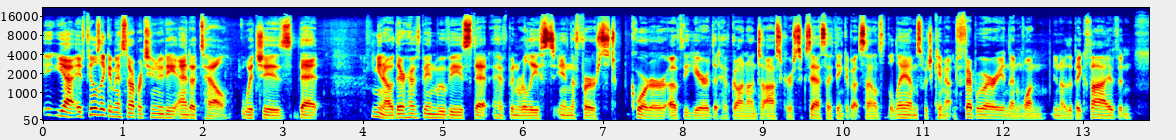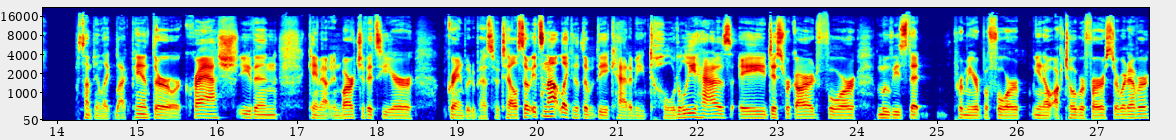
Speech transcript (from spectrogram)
Yeah, it feels like a missed opportunity and a tell, which is that you know there have been movies that have been released in the first quarter of the year that have gone on to Oscar success. I think about Silence of the Lambs, which came out in February and then won you know the Big Five, and something like Black Panther or Crash even came out in March of its year. Grand Budapest Hotel. So it's not like the, the Academy totally has a disregard for movies that premiere before, you know, October 1st or whatever.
